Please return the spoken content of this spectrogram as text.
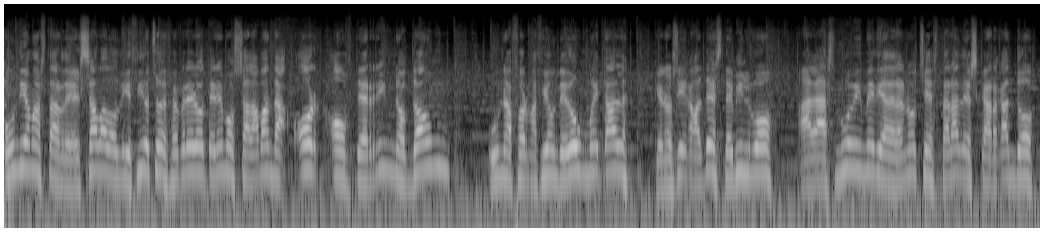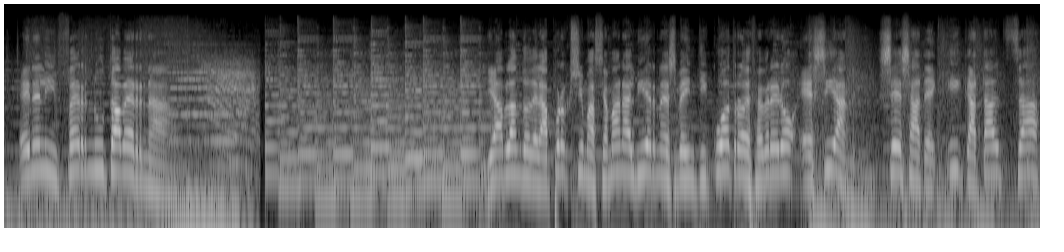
Un día más tarde, el sábado 18 de febrero, tenemos a la banda Horn of the Ring of Dawn una formación de Doom Metal que nos llega desde Bilbo. A las 9 y media de la noche estará descargando en el Inferno Taberna. Ya hablando de la próxima semana, el viernes 24 de febrero, Esian, Sesatec y Catalza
